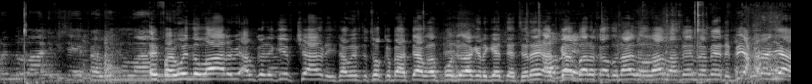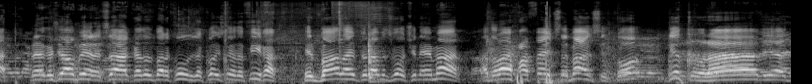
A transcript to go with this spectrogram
win the lot, if you say if I win the lottery, if I win the lottery, I'm going to give charity. Now we have to talk about that. Well, unfortunately, we're not going to get there today. I've got Baruch Adonai Le'olam, Amen, Amen. Rabbi Hananya, Ben Agashal Ben, Etzah, Kadosh Baruch Hu, Zakol Yisrael Lefichach, Hirbah Lahem Torah Mitzvot, Shneimar, Adonai Hafetz Leman Sitcho, Get Torah V'yadi.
